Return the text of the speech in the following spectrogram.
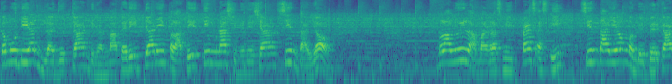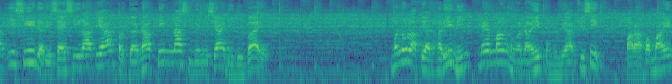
kemudian dilanjutkan dengan materi dari pelatih timnas Indonesia Sintayong. Melalui laman resmi PSSI, Sintayong membeberkan isi dari sesi latihan perdana timnas Indonesia di Dubai. Menu latihan hari ini memang mengenai pemulihan fisik. Para pemain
